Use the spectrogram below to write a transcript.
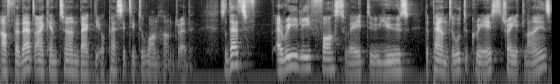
After that I can turn back the opacity to 100. So that's a really fast way to use the pen tool to create straight lines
